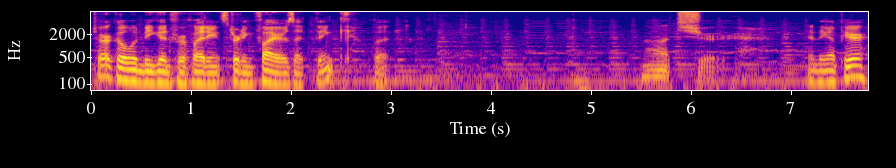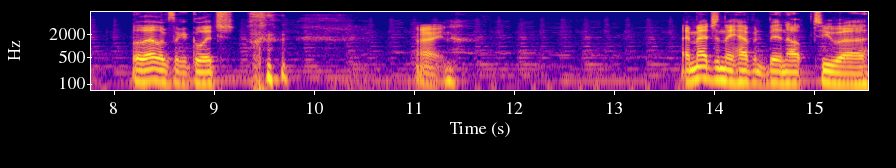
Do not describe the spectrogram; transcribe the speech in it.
Charcoal would be good for fighting, starting fires, I think, but not sure. Anything up here? Oh, that looks like a glitch. Alright. I imagine they haven't been up to uh,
